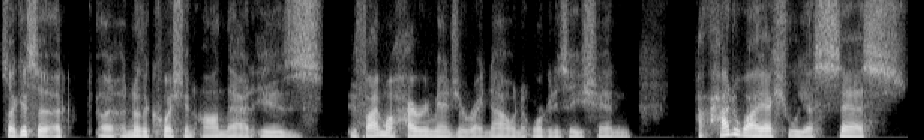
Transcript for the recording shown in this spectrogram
So, I guess a, a, another question on that is if I'm a hiring manager right now in an organization how do I actually assess?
